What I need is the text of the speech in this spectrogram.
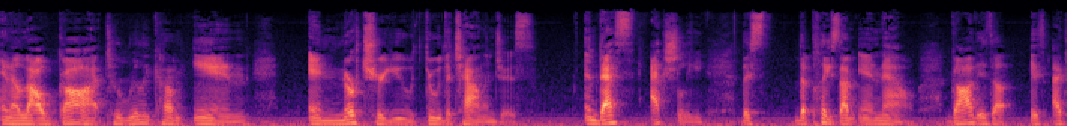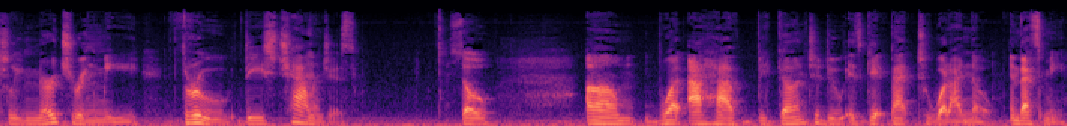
and allow God to really come in and nurture you through the challenges. And that's actually the the place I'm in now. God is a is actually nurturing me through these challenges. So um, what I have begun to do is get back to what I know, and that's me.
